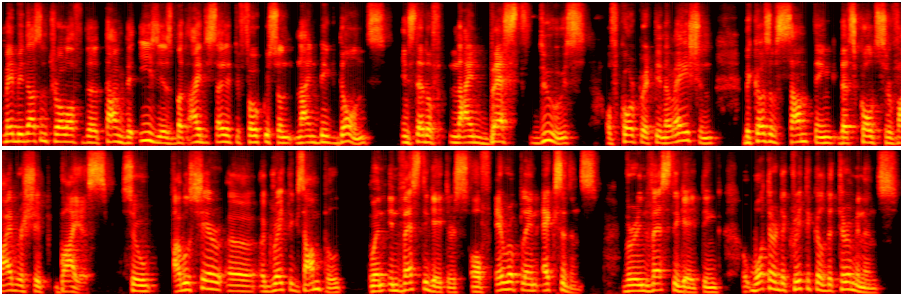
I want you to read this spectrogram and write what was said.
maybe it doesn't roll off the tongue the easiest, but I decided to focus on nine big don'ts instead of nine best do's of corporate innovation because of something that's called survivorship bias. So I will share a, a great example when investigators of aeroplane accidents were investigating what are the critical determinants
